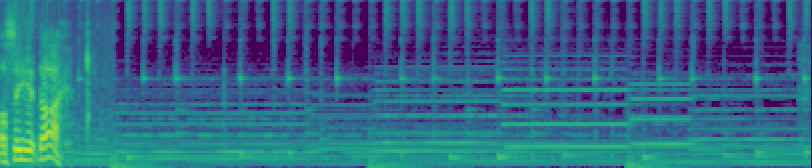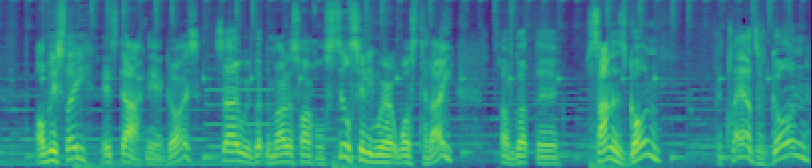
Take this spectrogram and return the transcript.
I'll see you at dark. Obviously, it's dark now, guys. So we've got the motorcycle still sitting where it was today. I've got the sun is gone, the clouds have gone,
